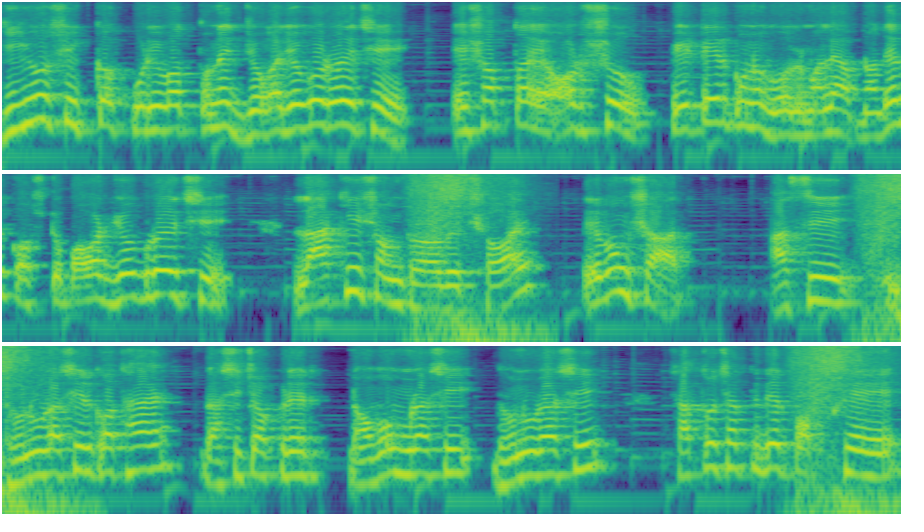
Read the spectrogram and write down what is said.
গৃহ শিক্ষক পরিবর্তনের যোগাযোগও রয়েছে। এ সপ্তাহে অর্শ, পেটের কোনো গোলমালে আপনাদের কষ্ট পাওয়ার যোগ রয়েছে। লাকি সংখ্যা হবে ছয় এবং সাত। আসি ধনুরাশির কথায় রাশিচক্রের নবম রাশি ধনুরাশি ছাত্রছাত্রীদের পক্ষে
